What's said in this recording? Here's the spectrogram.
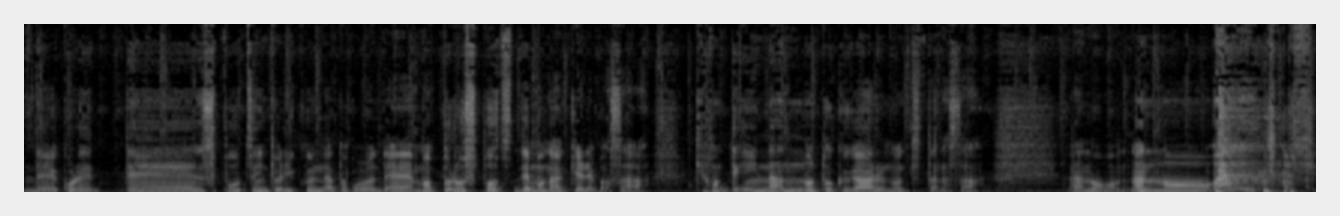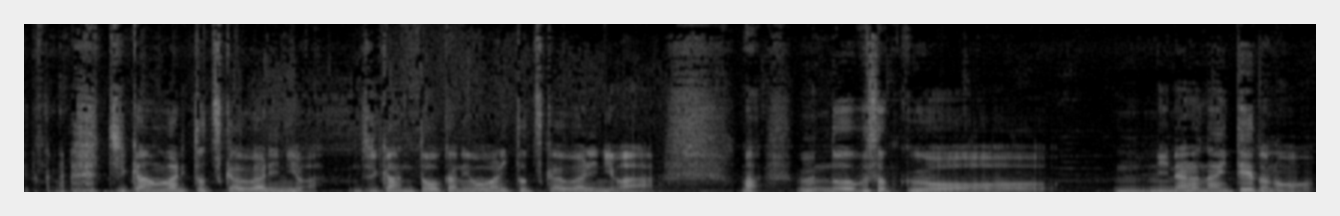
でこれってスポーツに取り組んだところでまあプロスポーツでもなければさ基本的に何の得があるのって言ったらさあの何の 何て言うのかな時間割と使う割には時間とお金を割と使う割にはまあ運動不足をにならない程度の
